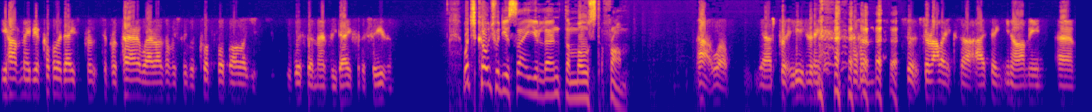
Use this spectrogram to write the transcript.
you have maybe a couple of days pr- to prepare. Whereas obviously with club football, you, you're with them every day for the season. Which coach would you say you learned the most from? Ah, well, yeah, it's pretty easy. um, Sir, Sir, Alex, uh, I think, you know, I mean, um,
